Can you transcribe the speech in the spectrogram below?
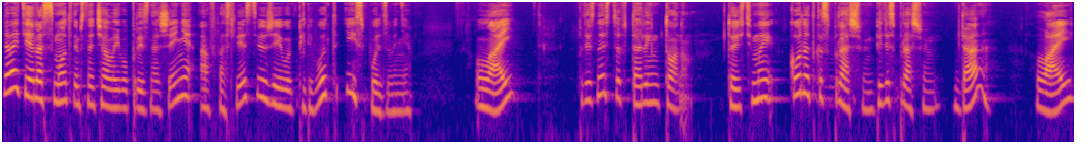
Давайте рассмотрим сначала его произношение, а впоследствии уже его перевод и использование. «Лай» произносится вторым тоном, то есть мы коротко спрашиваем, переспрашиваем «да», «лай»,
